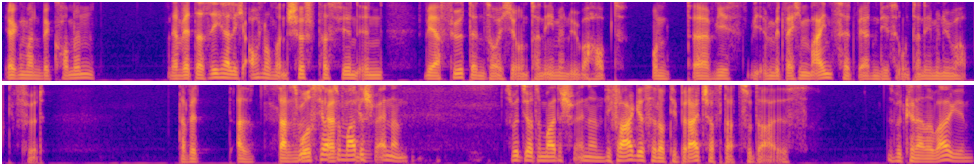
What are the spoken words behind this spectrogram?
irgendwann bekommen, dann wird da sicherlich auch nochmal ein Shift passieren in, wer führt denn solche Unternehmen überhaupt? Und äh, wie ist, wie, mit welchem Mindset werden diese Unternehmen überhaupt geführt? Da wird, also dann das wird sich automatisch verändern. Das wird sich automatisch verändern. Die Frage ist halt, ob die Bereitschaft dazu da ist. Es wird keine andere Wahl geben.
